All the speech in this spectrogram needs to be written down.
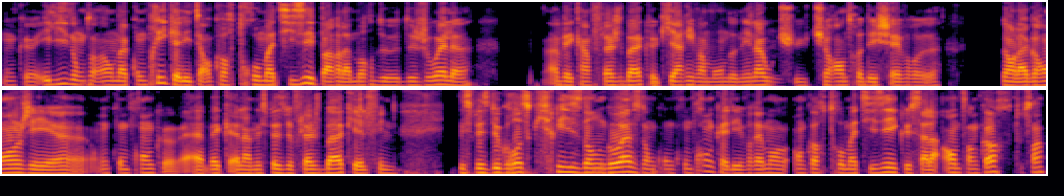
donc euh, Ellie dont on a compris qu'elle était encore traumatisée par la mort de, de Joël euh, avec un flashback qui arrive à un moment donné là où mm. tu, tu rentres des chèvres euh, dans la grange et on comprend qu'avec elle a un espèce de flashback et elle fait une, une espèce de grosse crise d'angoisse donc on comprend qu'elle est vraiment encore traumatisée et que ça la hante encore tout ça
